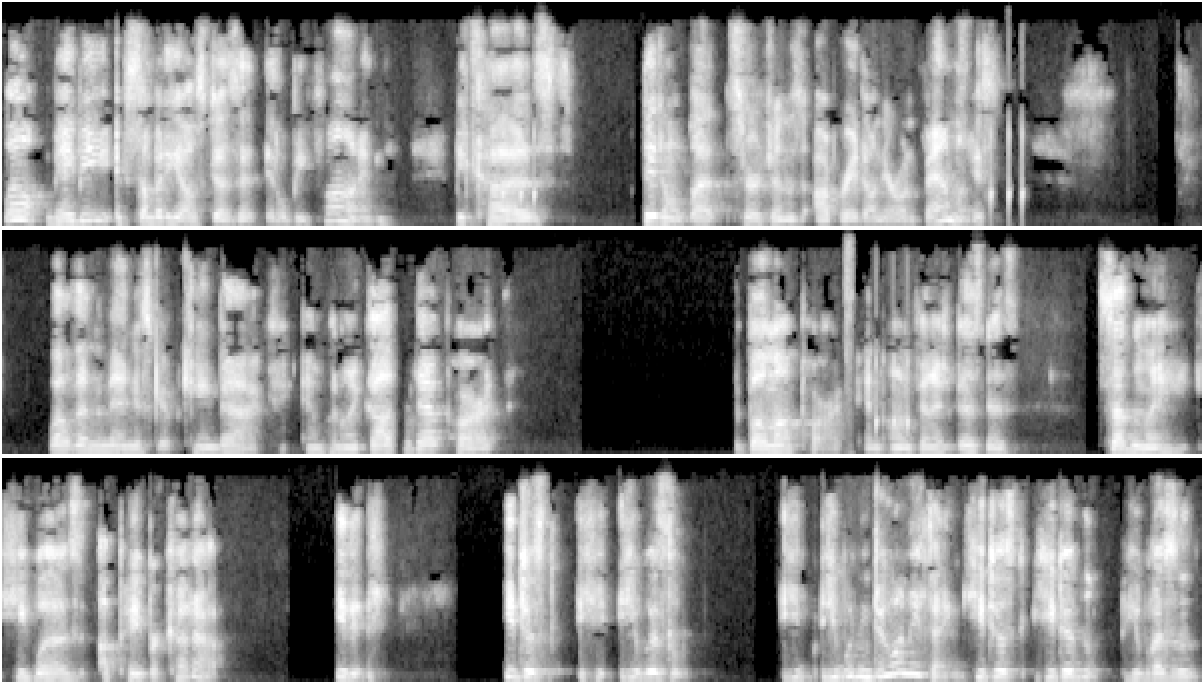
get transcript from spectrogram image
well, maybe if somebody else does it, it'll be fine because they don't let surgeons operate on their own families. Well, then the manuscript came back, and when I got to that part, the Beaumont part in Unfinished Business, suddenly he was a paper cutout. He did, he just he, he was he he wouldn't do anything. He just he didn't he wasn't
